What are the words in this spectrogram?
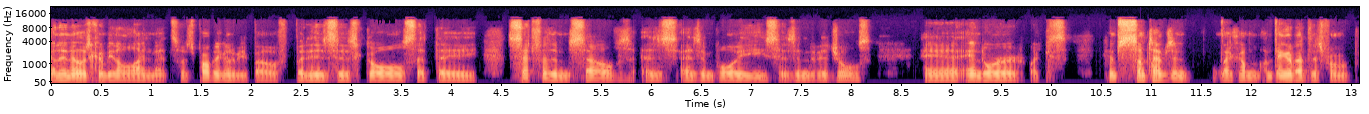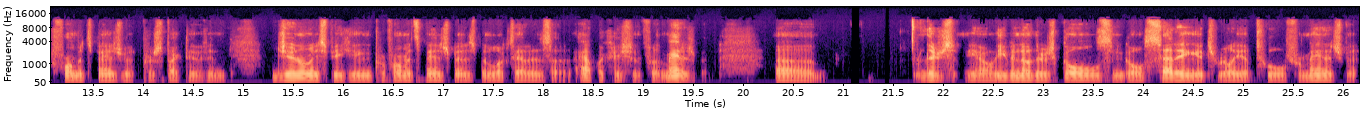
and I know it's going to be an alignment, so it's probably going to be both. But is this goals that they set for themselves as as employees, as individuals, and and or like sometimes in like I'm, I'm thinking about this from a performance management perspective and generally speaking performance management has been looked at as an application for management. Uh, there's you know even though there's goals and goal setting it's really a tool for management.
